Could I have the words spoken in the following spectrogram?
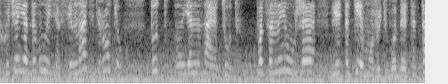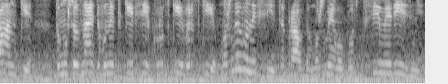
Хоча я дивуюся, в 17 років тут, е, я не знаю, тут пацани вже літаки можуть водити, танки. Тому що, знаєте, вони такі всі круткі, верткі. Можливо, не всі, це правда, можливо, бо всі ми різні.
